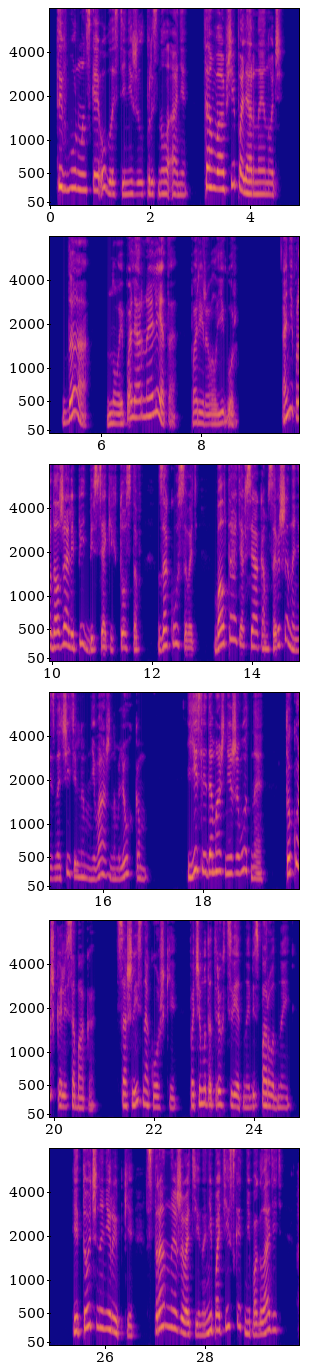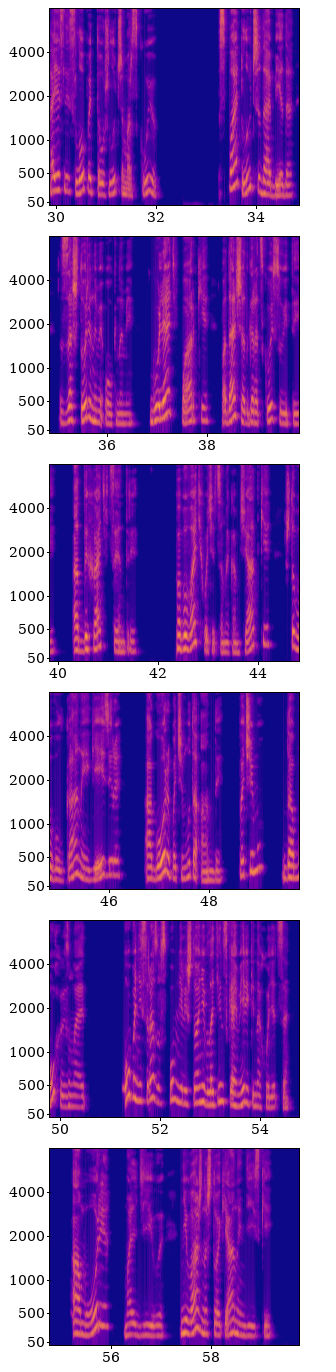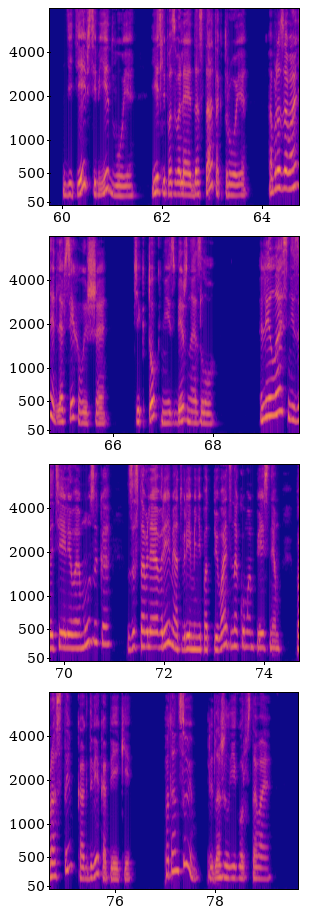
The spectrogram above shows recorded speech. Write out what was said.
Ты в Мурманской области не жил, прыснула Аня. Там вообще полярная ночь. Да, но и полярное лето, парировал Егор. Они продолжали пить без всяких тостов, закусывать, Болтать о всяком, совершенно незначительном, неважном, легком. Если домашнее животное, то кошка или собака. Сошлись на кошке, почему-то трехцветной, беспородной. И точно не рыбки, странная животина, не потискать, не погладить, а если слопать, то уж лучше морскую. Спать лучше до обеда, с зашторенными окнами. Гулять в парке, подальше от городской суеты. Отдыхать в центре. Побывать хочется на Камчатке, чтобы вулканы и гейзеры, а горы почему-то Анды. Почему? Да бог их знает. Оба не сразу вспомнили, что они в Латинской Америке находятся. А море – Мальдивы. Неважно, что океан Индийский. Детей в семье двое. Если позволяет достаток – трое. Образование для всех высшее. Тикток – неизбежное зло. Лилась незатейливая музыка – заставляя время от времени подпевать знакомым песням, простым, как две копейки. «Потанцуем?» – предложил Егор, вставая.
